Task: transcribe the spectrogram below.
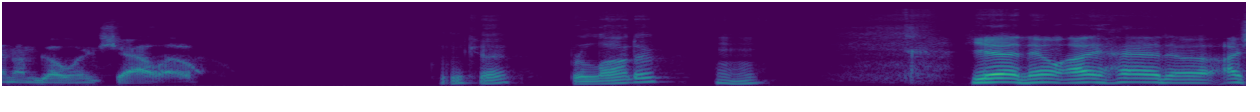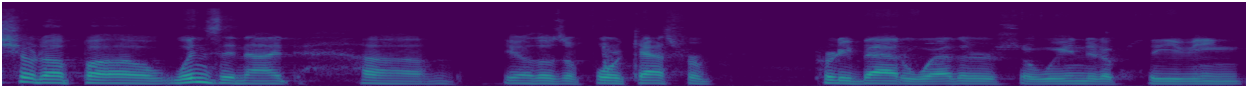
and I'm going shallow. Okay. Rolando? Mm-hmm. Yeah, no, I had uh, I showed up uh, Wednesday night. Um, you know, there was a forecast for pretty bad weather, so we ended up leaving.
